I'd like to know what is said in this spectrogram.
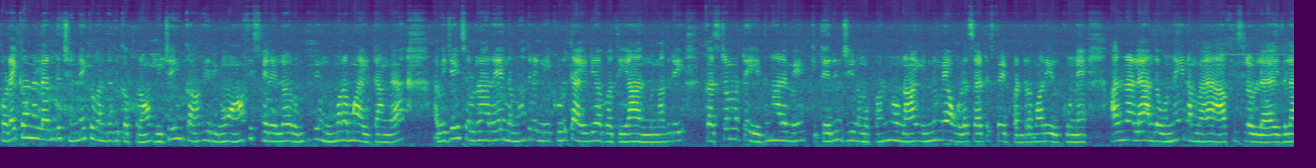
கொடைக்கானல்லேருந்து சென்னைக்கு வந்ததுக்கப்புறம் விஜயும் காவேரியும் ஆஃபீஸ் வேலையில் ரொம்பவே மும்முரமாக ஆயிட்டாங்க. விஜய் சொல்கிறாரு இந்த மாதிரி நீ கொடுத்த ஐடியா பார்த்தியா இந்த மாதிரி கஸ்டமர்கிட்ட எதுனாலுமே தெரிஞ்சு நம்ம பண்ணோன்னா இன்னுமே அவங்கள சாட்டிஸ்ஃபைட் பண்ணுற மாதிரி இருக்கும்னு. அதனால அந்த ஒன்றையும் நம்ம ஆஃபீஸில் உள்ள இதில்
